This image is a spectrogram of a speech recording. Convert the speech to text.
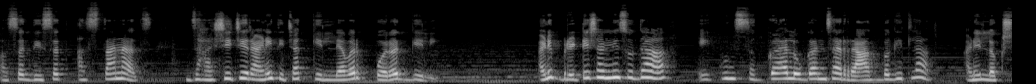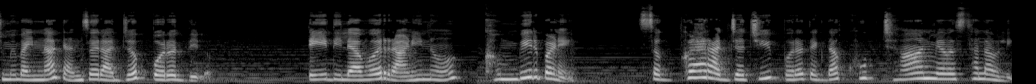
असं दिसत असतानाच झाशीची राणी तिच्या किल्ल्यावर परत गेली. आणि ब्रिटिशांनी सुद्धा एकूण सगळ्या लोकांचा राग बघितला आणि लक्ष्मीबाईंना त्यांचं राज्य परत दिलं. ते दिल्यावर राणीनं खंबीरपणे सगळ्या राज्याची परत एकदा खूप छान व्यवस्था लावली.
